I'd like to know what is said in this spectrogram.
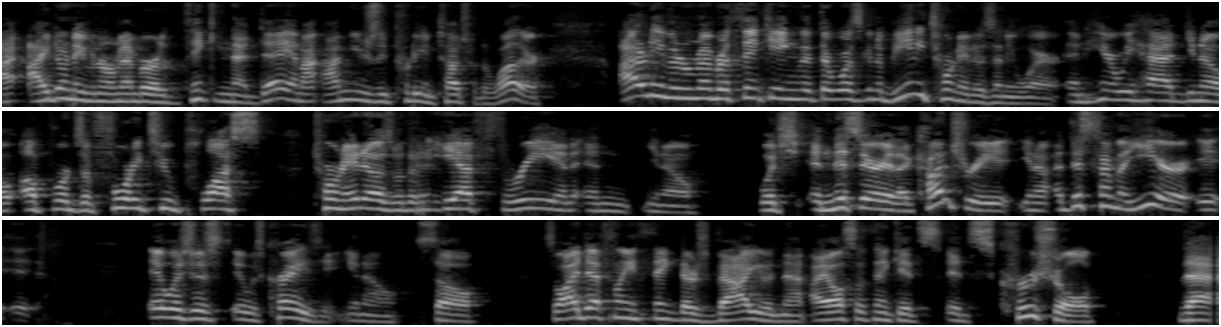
I, I don't even remember thinking that day. And I, I'm usually pretty in touch with the weather. I don't even remember thinking that there was going to be any tornadoes anywhere. And here we had, you know, upwards of 42 plus tornadoes with an EF3 and, and, you know, which in this area of the country, you know, at this time of year, it, it, it was just, it was crazy, you know? So, so I definitely think there's value in that. I also think it's, it's crucial that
